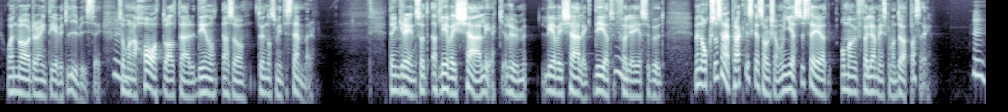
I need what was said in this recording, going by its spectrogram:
och en mördare har inte evigt liv i sig. Så om man har hat och allt det här, det är något, alltså, det är något som inte stämmer. Den grejen, så att, att leva i kärlek, eller hur? Leva i kärlek, det är att följa Jesu bud. Men också sådana här praktiska saker som om Jesus säger att om man vill följa mig ska man döpa sig. Mm.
